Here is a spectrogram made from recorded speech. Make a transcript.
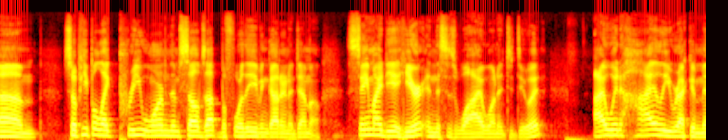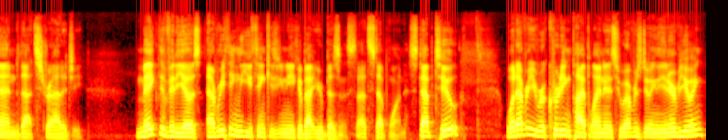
Um, so people like pre-warmed themselves up before they even got in a demo. Same idea here, and this is why I wanted to do it. I would highly recommend that strategy. Make the videos everything that you think is unique about your business. That's step one. Step two, whatever your recruiting pipeline is, whoever's doing the interviewing,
